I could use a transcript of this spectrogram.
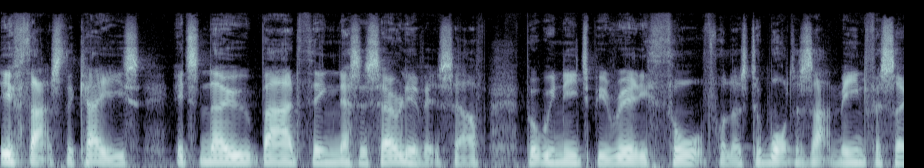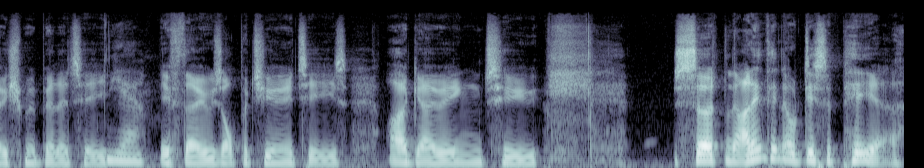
if that's the case, it's no bad thing necessarily of itself, but we need to be really thoughtful as to what does that mean for social mobility Yeah. if those opportunities are going to certainly I don't think they'll disappear.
